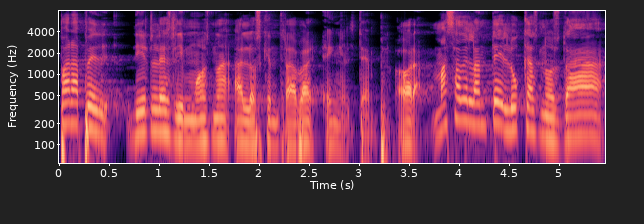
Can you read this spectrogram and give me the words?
para pedirles limosna a los que entraban en el templo. Ahora, más adelante Lucas nos da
